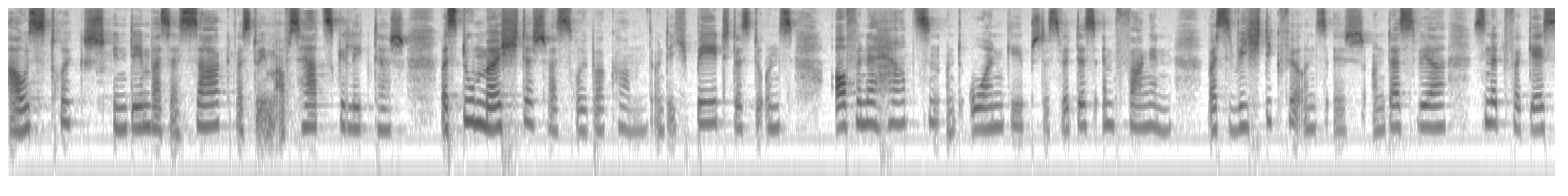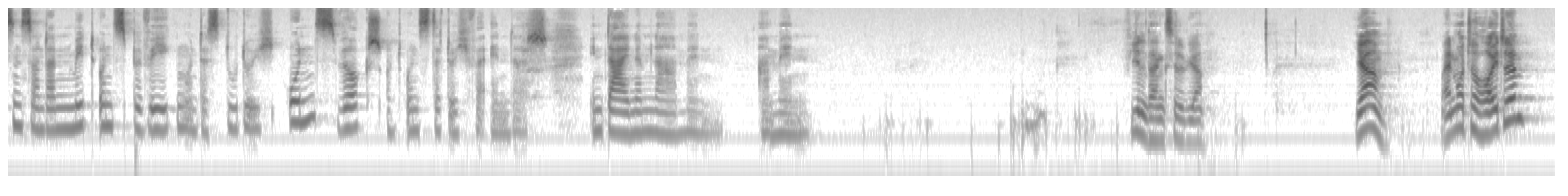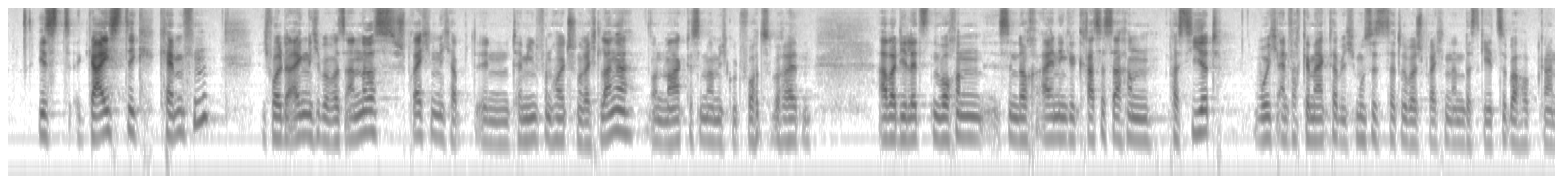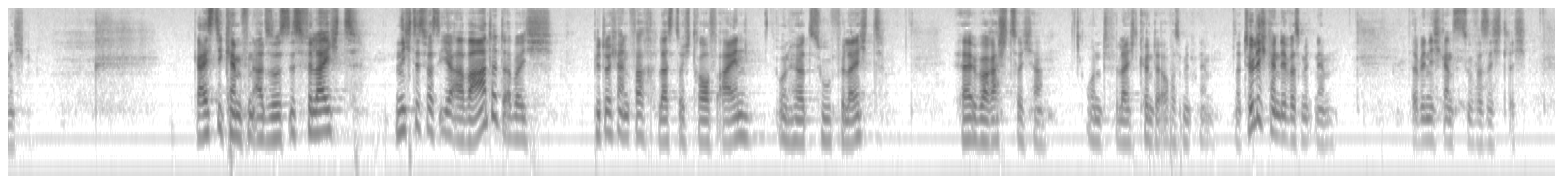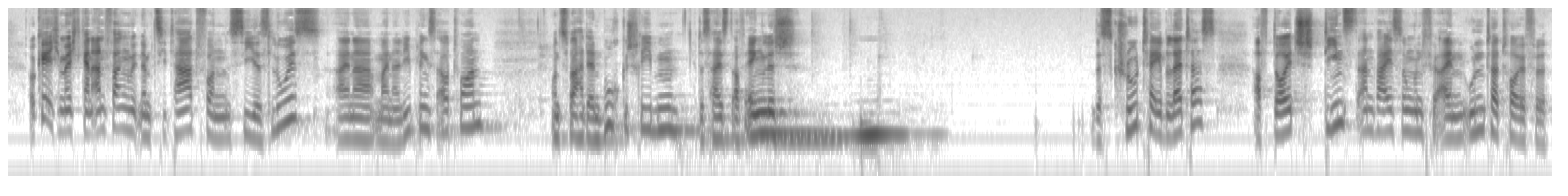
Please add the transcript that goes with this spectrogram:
ausdrückst in dem, was er sagt, was du ihm aufs Herz gelegt hast, was du möchtest, was rüberkommt. Und ich bete, dass du uns offene Herzen und Ohren gibst, dass wir das empfangen, was wichtig für uns ist und dass wir es nicht vergessen, sondern mit uns bewegen und dass du durch uns wirkst und uns dadurch veränderst. In deinem Namen. Amen. Vielen Dank, Silvia. Ja, mein Motto heute ist geistig kämpfen. Ich wollte eigentlich über was anderes sprechen. Ich habe den Termin von heute schon recht lange und mag das immer, mich gut vorzubereiten. Aber die letzten Wochen sind doch einige krasse Sachen passiert, wo ich einfach gemerkt habe, ich muss jetzt darüber sprechen, anders geht es überhaupt gar nicht. Geistig kämpfen, also es ist vielleicht nicht das, was ihr erwartet, aber ich bitte euch einfach, lasst euch drauf ein und hört zu. Vielleicht äh, überrascht es euch ja. Und vielleicht könnt ihr auch was mitnehmen. Natürlich könnt ihr was mitnehmen. Da bin ich ganz zuversichtlich. Okay, ich möchte gerne anfangen mit einem Zitat von C.S. Lewis, einer meiner Lieblingsautoren. Und zwar hat er ein Buch geschrieben, das heißt auf Englisch The Screwtape Letters, auf Deutsch Dienstanweisungen für einen Unterteufel.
